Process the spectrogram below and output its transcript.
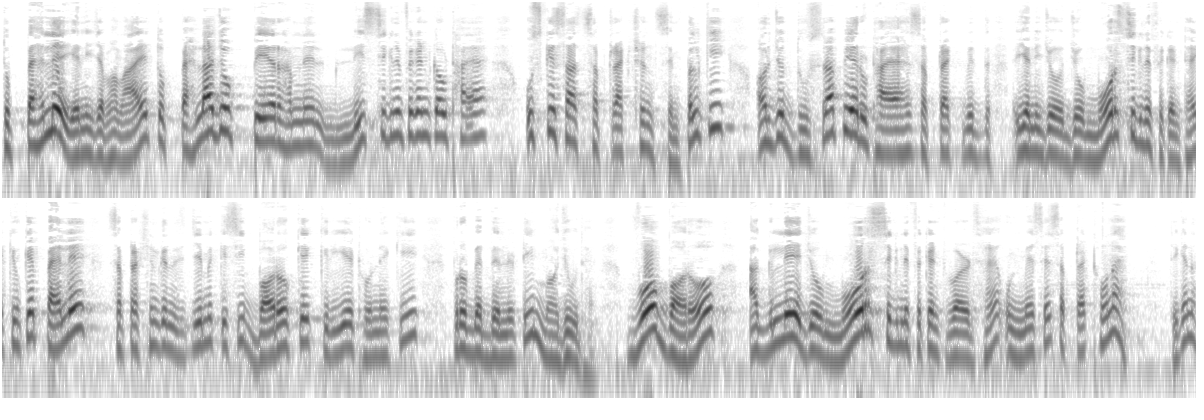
تو پہلے یعنی جب ہم آئے، تو پہلا جو پیئر ہم نے لیسٹ سگنیفیکینٹ کا اٹھایا ہے اس کے ساتھ سبٹریکشن سمپل کی اور جو دوسرا پیئر اٹھایا ہے سبٹریکٹ ود یعنی جو جو مور سگنیفیکینٹ ہے، کیونکہ پہلے سبٹریکشن کے نتیجے میں کسی بورو کے کریٹ ہونے کی پروبیبلٹی موجود ہے۔ وہ بورو اگلے جو مور سگنیفیکینٹ ورڈز ہیں، ان میں سے سبٹریکٹ ہونا ہے۔ ٹھیک ہے نا؟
